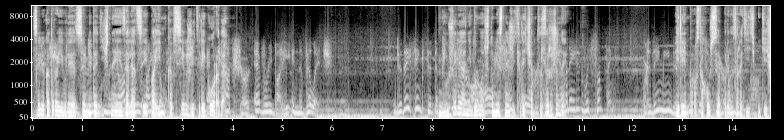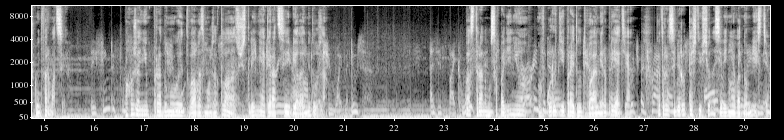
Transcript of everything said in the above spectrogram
целью которой является методичная изоляция и поимка всех жителей города. Неужели они думают, что местные жители чем-то заражены? Или им просто хочется предотвратить утечку информации? Похоже, они продумывают два возможных плана осуществления операции «Белая медуза». По странному совпадению, в городе пройдут два мероприятия, которые соберут почти все население в одном месте.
